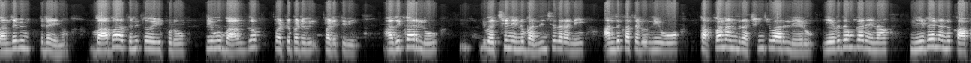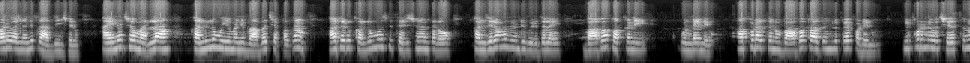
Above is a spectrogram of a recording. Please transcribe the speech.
బంధ విముక్తుడైన బాబా అతనితో ఇప్పుడు నీవు బాగా పట్టుపడి పడితివి. అధికారులు వచ్చి నిన్ను బంధించదరని అందుకతడు నీవు తప్ప నన్ను రక్షించేవారు లేరు. ఏ విధంగానైనా నీవే నన్ను కాపాడవాలని ప్రార్థించాను. అయినచో మరలా కన్నులు ముయ్యమని బాబా చెప్పగా అతడు కళ్ళు మూసి తెరిచినంతలో పంజరము నుండి విడుదలై బాబా పక్కనే ఉండలేవు అప్పుడు అతను బాబా పాదములపై పడెను. ఇప్పుడు నువ్వు చేస్తున్న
